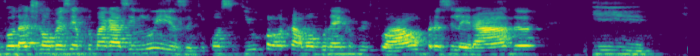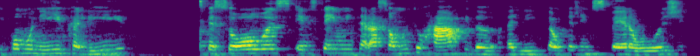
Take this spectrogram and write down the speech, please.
Vou dar de novo o exemplo do Magazine Luiza, que conseguiu colocar uma boneca virtual brasileirada e que comunica ali as pessoas, eles têm uma interação muito rápida ali, que é o que a gente espera hoje.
